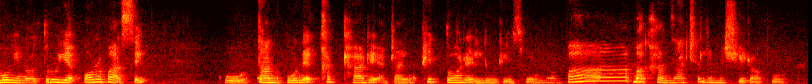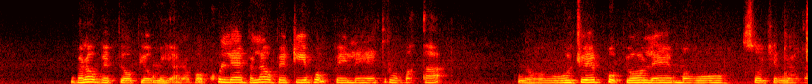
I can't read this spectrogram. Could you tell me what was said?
မို့ရင်တော့သူတို့ရဲ့ဩရဘစိတ်ကိုတန်ပိုးနဲ့ခတ်ထားတဲ့အတိုင်းဖြစ်သွားတဲ့လူတွေဆိုရင်တော့ဘာမှခံစားချက်လည်းမရှိတော့ဘူးဘလောက်ပဲပြောပြောမရတော့ဘူးခုလဲဘလောက်ပဲတီးမှုပဲလဲသူတို့ဘကနော်ငိုကြွေးဖို့ပြောလဲမငိုဆိုချင်တာက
